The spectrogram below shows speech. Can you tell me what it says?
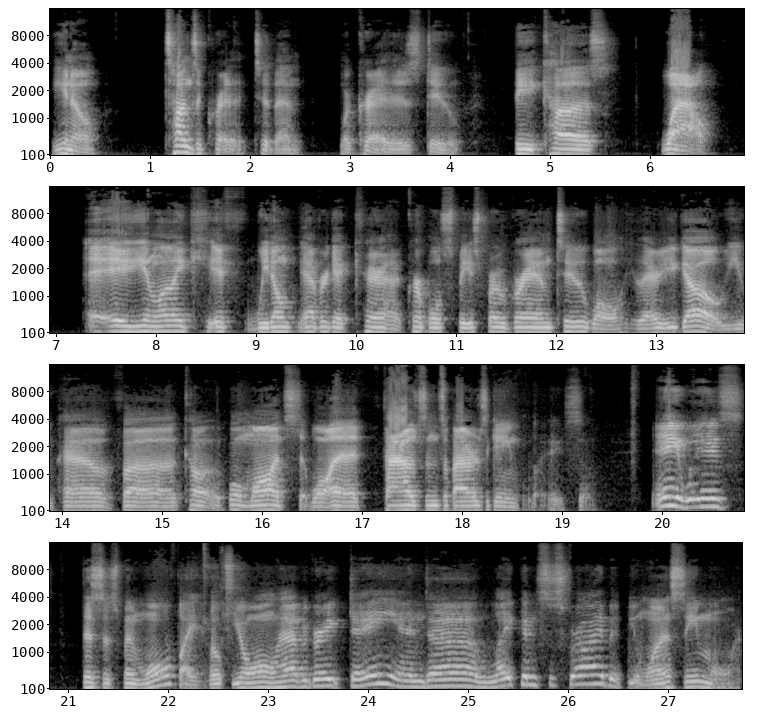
You know, tons of credit to them where credit is due, because wow, you know, like if we don't ever get Ker- Kerbal Space Program 2, well, there you go. You have uh, couple mods that will add thousands of hours of gameplay. So, anyways, this has been Wolf. I hope you all have a great day and uh, like and subscribe if you want to see more.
